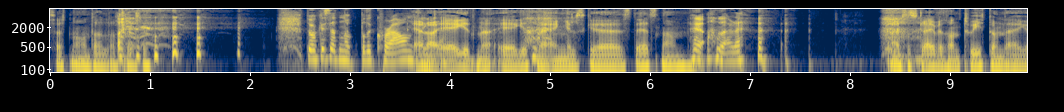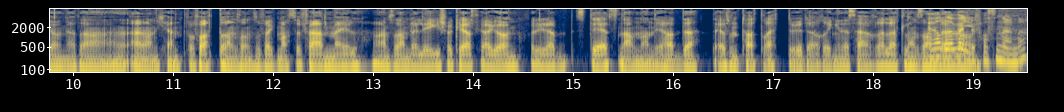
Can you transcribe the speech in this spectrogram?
1700-tallet. skal jeg si. Du har ikke sett nok på The Crown, Jeg har eget med, eget med engelske stedsnavn? Ja, det er det. En som skrev en sånn tweet om det en gang, at han er en kjent forfatter en sånn, som fikk masse fanmail, og han sa han ble like sjokkert hver gang, for de der stedsnavnene de hadde, det er jo som tatt rett ut av Ringenes herre, eller et eller annet sånt. Ja, det er veldig fascinerende.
